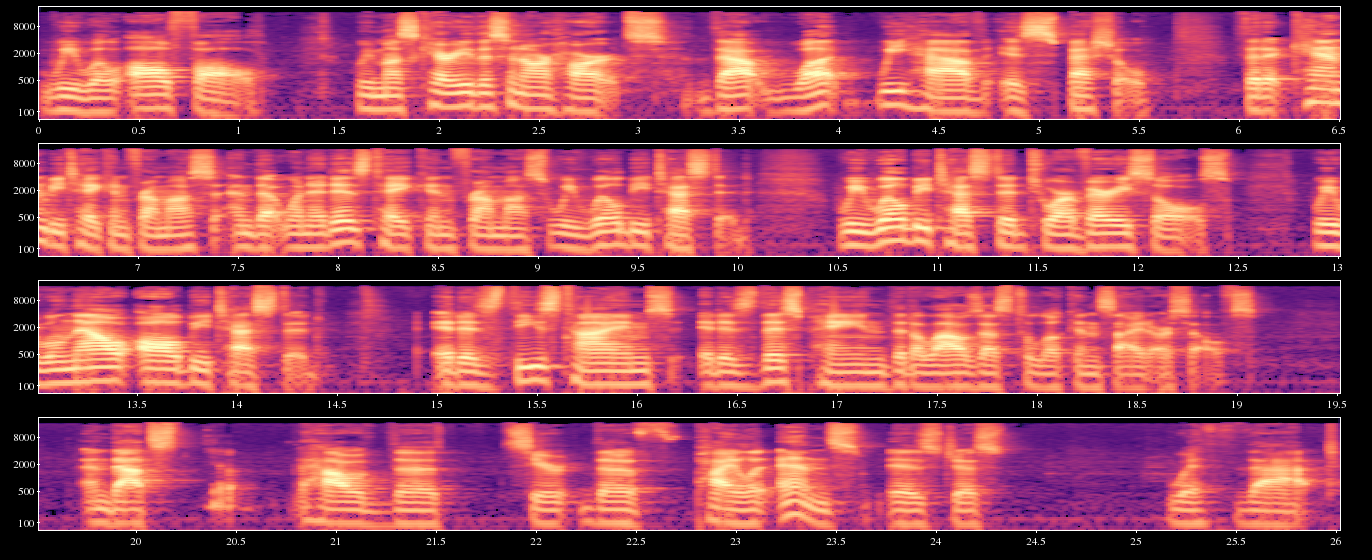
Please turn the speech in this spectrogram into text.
We will all fall. We must carry this in our hearts that what we have is special, that it can be taken from us, and that when it is taken from us, we will be tested. We will be tested to our very souls. We will now all be tested. It is these times, it is this pain that allows us to look inside ourselves. And that's Yep. how the the pilot ends is just with that.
